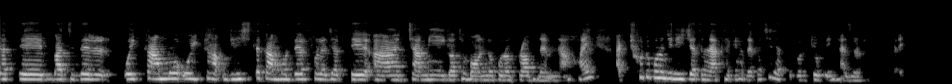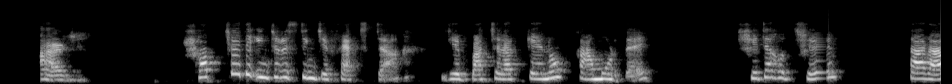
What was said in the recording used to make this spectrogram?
যাতে বাচ্চাদের ওই কামড় ওই জিনিসটা কামড় দেওয়ার ফলে যাতে চামি অথবা অন্য কোনো প্রবলেম না হয়। আর ছোট কোনো জিনিস যাতে না থাকে হাতের কাছে, যাতে করে চোকিং হ্যাজার্ড হতে পারে। আর সবচাইতে ইন্টারেস্টিং যে ফ্যাক্টটা যে বাচ্চারা কেন কামড় দেয়, সেটা হচ্ছে তারা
